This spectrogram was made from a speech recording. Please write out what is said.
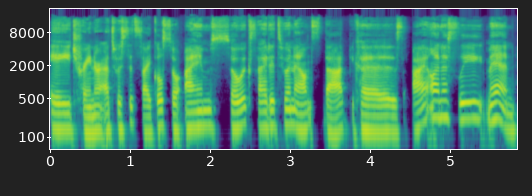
a trainer at Twisted Cycle. So I am so excited to announce that because I honestly, man,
